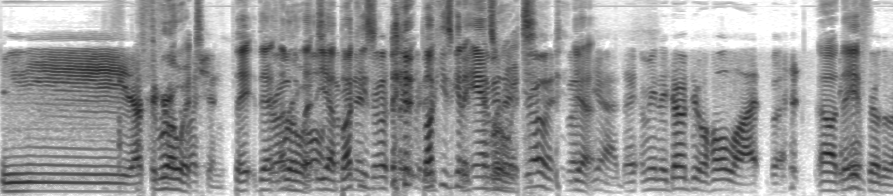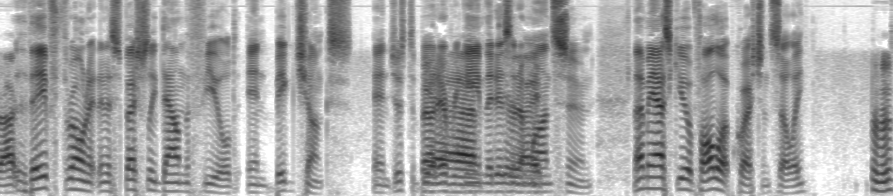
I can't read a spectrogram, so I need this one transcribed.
See, that's a Throw great it. question. They, that, Throw Throw the it. ball. yeah, I mean, Bucky's it- Bucky's gonna answer they it. Throw it, but Yeah. yeah. they, I mean, they don't do a whole lot, but Uh, they they've can throw the rock. they've thrown it, and especially down the field in big chunks in just about Yeah, every game that isn't you're a monsoon. Let me ask you a follow up question, Sully. Mhm.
